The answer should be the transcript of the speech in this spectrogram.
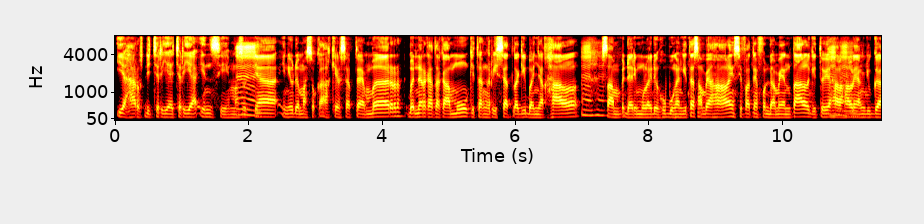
ya harus diceria-ceriain sih. Maksudnya Mm. ini udah masuk ke akhir September. Benar kata kamu kita ngeriset lagi banyak hal Mm-hmm. sampai dari mulai dari hubungan kita sampai hal-hal yang sifatnya fundamental gitu ya, hal-hal Mm-hmm. yang juga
